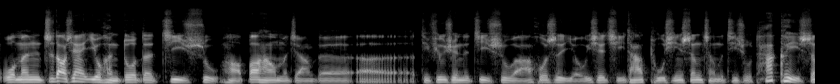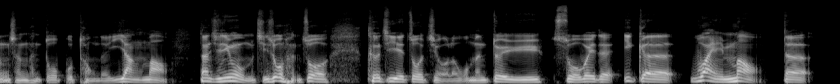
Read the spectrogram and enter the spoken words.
我们知道现在有很多的技术，哈，包含我们讲的呃，diffusion 的技术啊，或是有一些其他图形生成的技术，它可以生成很多不同的样貌。但其实，因为我们其实我们做科技业做久了，我们对于所谓的一个外貌的，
